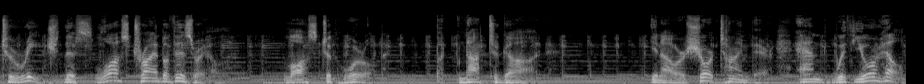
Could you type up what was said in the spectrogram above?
to reach this lost tribe of Israel. Lost to the world, but not to God. In our short time there, and with your help,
